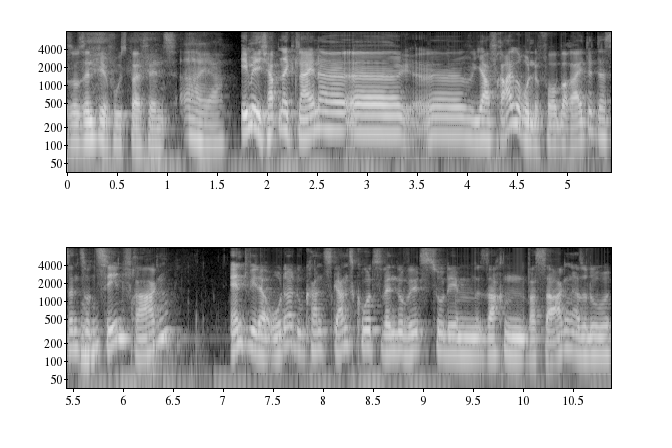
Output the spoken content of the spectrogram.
so sind wir Fußballfans. ah ja. Emil, ich habe eine kleine äh, äh, ja, Fragerunde vorbereitet. Das sind so mhm. zehn Fragen. Entweder oder, du kannst ganz kurz, wenn du willst, zu den Sachen was sagen. Also du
